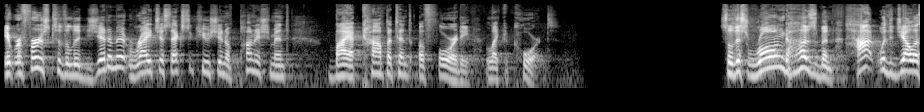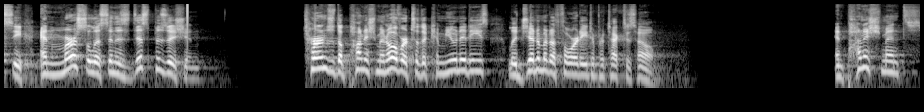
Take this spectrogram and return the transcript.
it refers to the legitimate righteous execution of punishment by a competent authority, like a court. So, this wronged husband, hot with jealousy and merciless in his disposition, turns the punishment over to the community's legitimate authority to protect his home. And punishment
